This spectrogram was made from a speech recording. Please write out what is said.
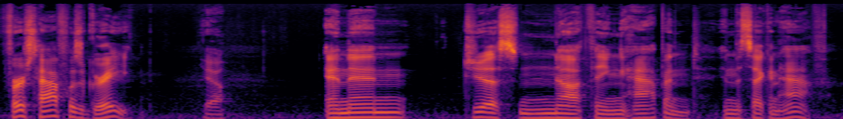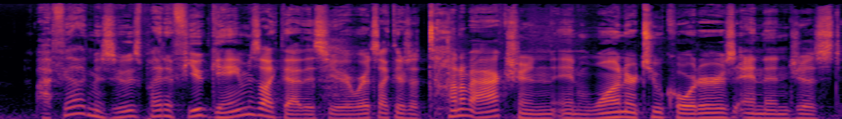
First half was great. Yeah. And then just nothing happened in the second half. I feel like Mizzou's played a few games like that this year where it's like there's a ton of action in one or two quarters and then just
